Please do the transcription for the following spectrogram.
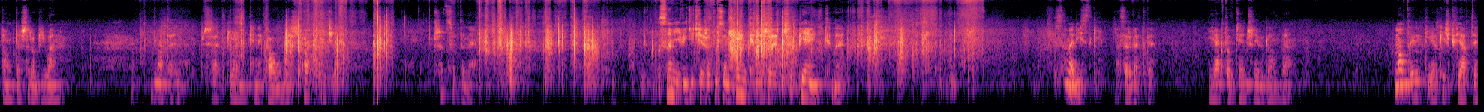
Tą też robiłam. No ten przepiękny kołnierz. O, widzicie, przecudny. Sami widzicie, że tu są piękne rzeczy, piękne. Same listki na serwetkę. Jak to wdzięcznie wygląda. Motylki, jakieś kwiaty,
